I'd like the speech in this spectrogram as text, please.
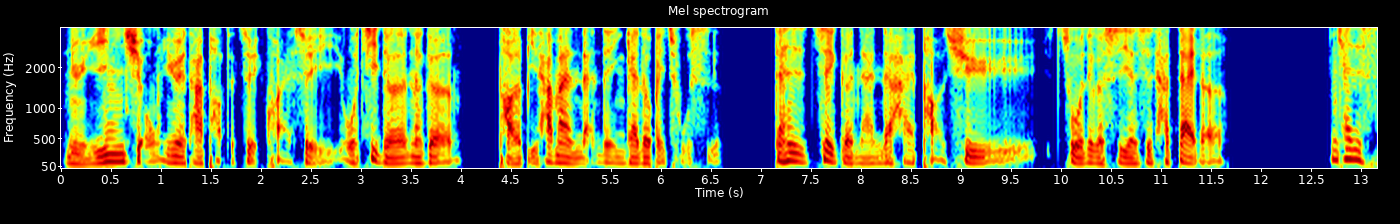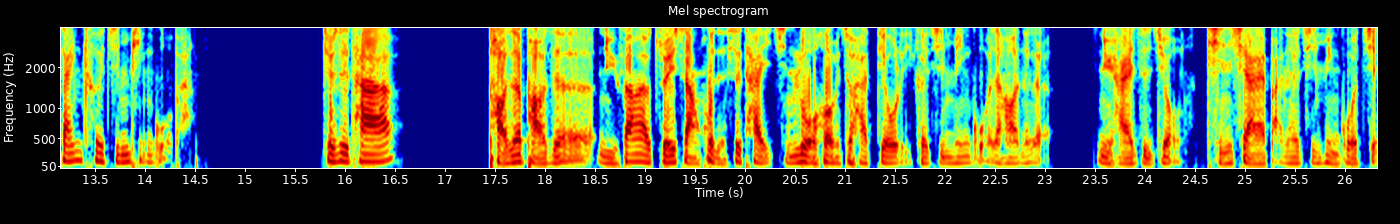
女英雄，因为他跑得最快，所以我记得那个。跑得比他慢的男的应该都被处死，但是这个男的还跑去做这个实验室，他带了应该是三颗金苹果吧，就是他跑着跑着，女方要追上，或者是他已经落后了之后，他丢了一颗金苹果，然后那个女孩子就停下来把那个金苹果捡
